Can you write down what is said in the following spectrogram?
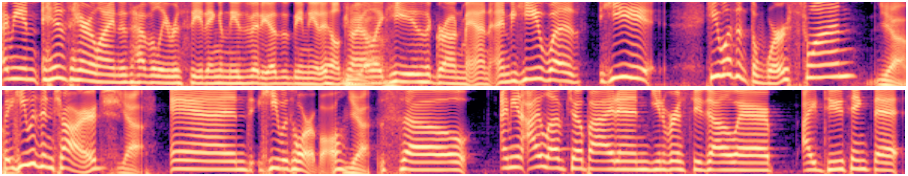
I mean, his hairline is heavily receding in these videos of the Anita Hill trial. Yeah. Like, he is a grown man, and he was he he wasn't the worst one, Yeah. but he was in charge. Yeah. and he was horrible. Yeah. So, I mean, I love Joe Biden, University of Delaware. I do think that.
